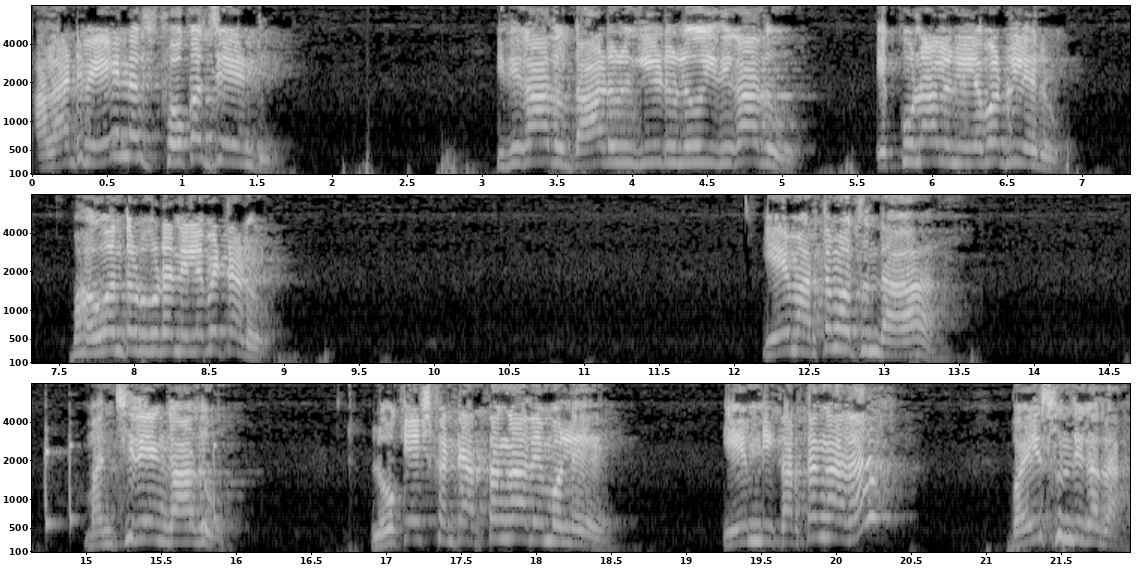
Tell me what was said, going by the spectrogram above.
అలాంటివి ఏమైనా ఫోకస్ చేయండి. ఇది కాదు దాడులు గీడులు ఇది కాదు. ఎక్కువ నాళ్ళు నిలబడలేరు. భగవంతుడు కూడా నిలబెట్టాడు. ఏం అర్థమవుతుందా? మంచిదేం కాదు. లోకేష్ కంటే అర్థం కాదేమోలే. ఏం నీకు అర్థం కాదా? వయసు ఉంది కదా.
